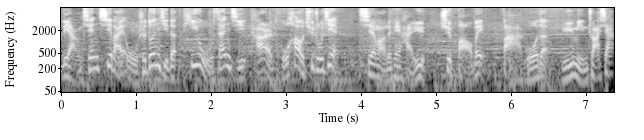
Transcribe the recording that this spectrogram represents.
两千七百五十吨级的 T 五三级塔尔图号驱逐舰前往那片海域去保卫法国的渔民抓虾。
